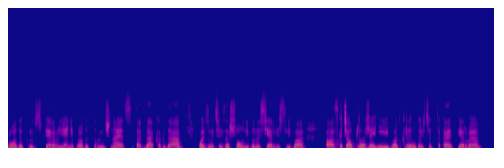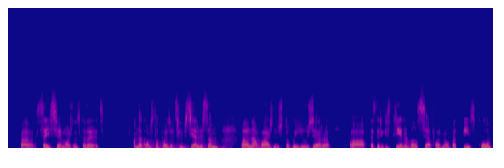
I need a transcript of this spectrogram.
продукт, ну, сфера влияния продукта начинается тогда, когда пользователь зашел либо на сервис, либо а, скачал приложение, его открыл, то есть это такая первая а, сессия, можно сказать, знакомства пользователем сервисом. А, нам важно, чтобы юзер зарегистрировался, оформил подписку,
